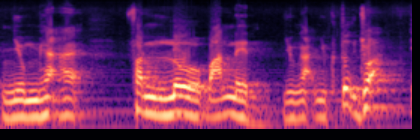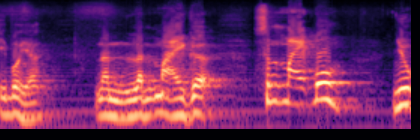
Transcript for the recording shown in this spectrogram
nhiều mẹ hệ, phần lô bán nền, nhiều ngại, nhiều tự chọn. Ý bồi hả lần lần mày gỡ. Sân mày bố, nhiều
